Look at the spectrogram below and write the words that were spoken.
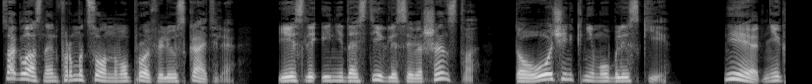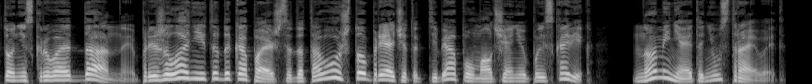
согласно информационному профилю искателя, если и не достигли совершенства, то очень к нему близки. Нет, никто не скрывает данные, при желании ты докопаешься до того, что прячет от тебя по умолчанию поисковик, но меня это не устраивает.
